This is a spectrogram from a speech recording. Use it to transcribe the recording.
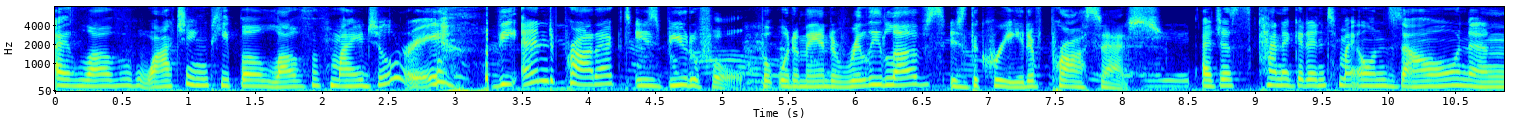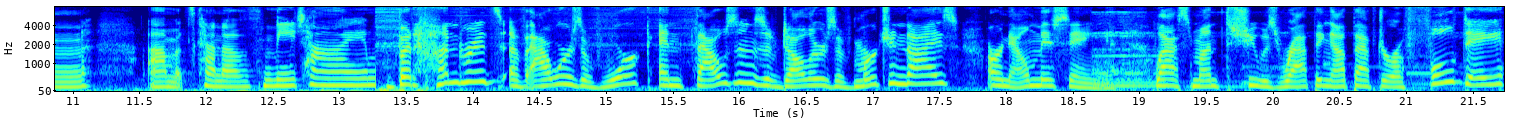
I love watching people love my jewelry. the end product is beautiful, but what Amanda really loves is the creative process. I just kind of get into my own zone and um, it's kind of me time. But hundreds of hours of work and thousands of dollars of merchandise are now missing. Last month, she was wrapping up after a full day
